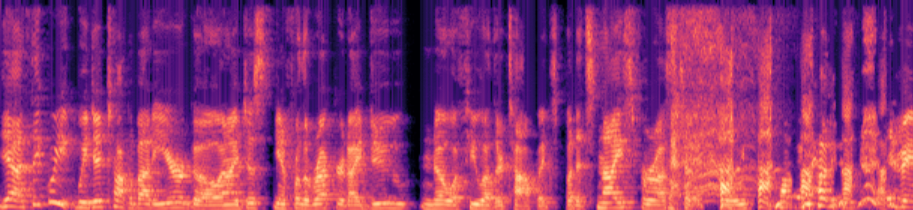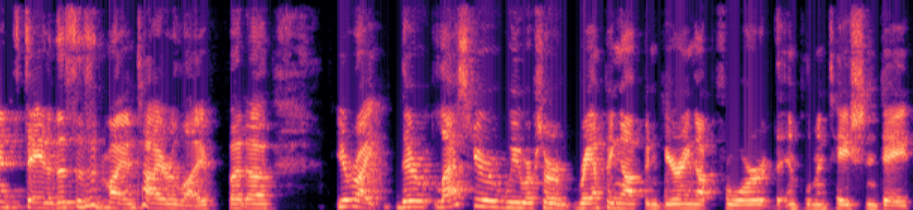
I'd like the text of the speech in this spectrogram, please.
Yeah, I think we, we did talk about a year ago, and I just, you know, for the record, I do know a few other topics, but it's nice for us to talk about advanced data. This isn't my entire life, but uh, you're right. There, last year we were sort of ramping up and gearing up for the implementation date.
